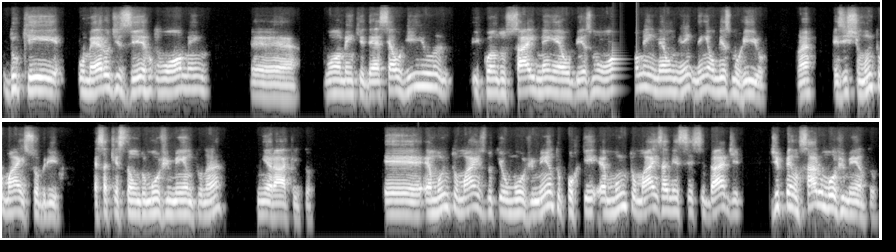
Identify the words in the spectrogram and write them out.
do que o mero dizer o homem é, o homem que desce ao rio e quando sai nem é o mesmo homem nem, nem é o mesmo rio né existe muito mais sobre essa questão do movimento né em Heráclito. É, é muito mais do que o movimento porque é muito mais a necessidade de pensar o movimento.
